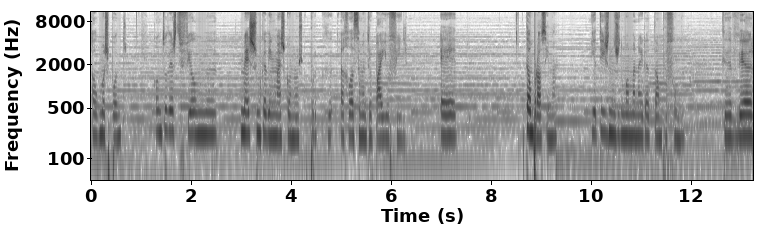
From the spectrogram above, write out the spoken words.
algumas pontes. Contudo, este filme mexe um bocadinho mais connosco porque a relação entre o pai e o filho é tão próxima e atinge-nos de uma maneira tão profunda que ver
